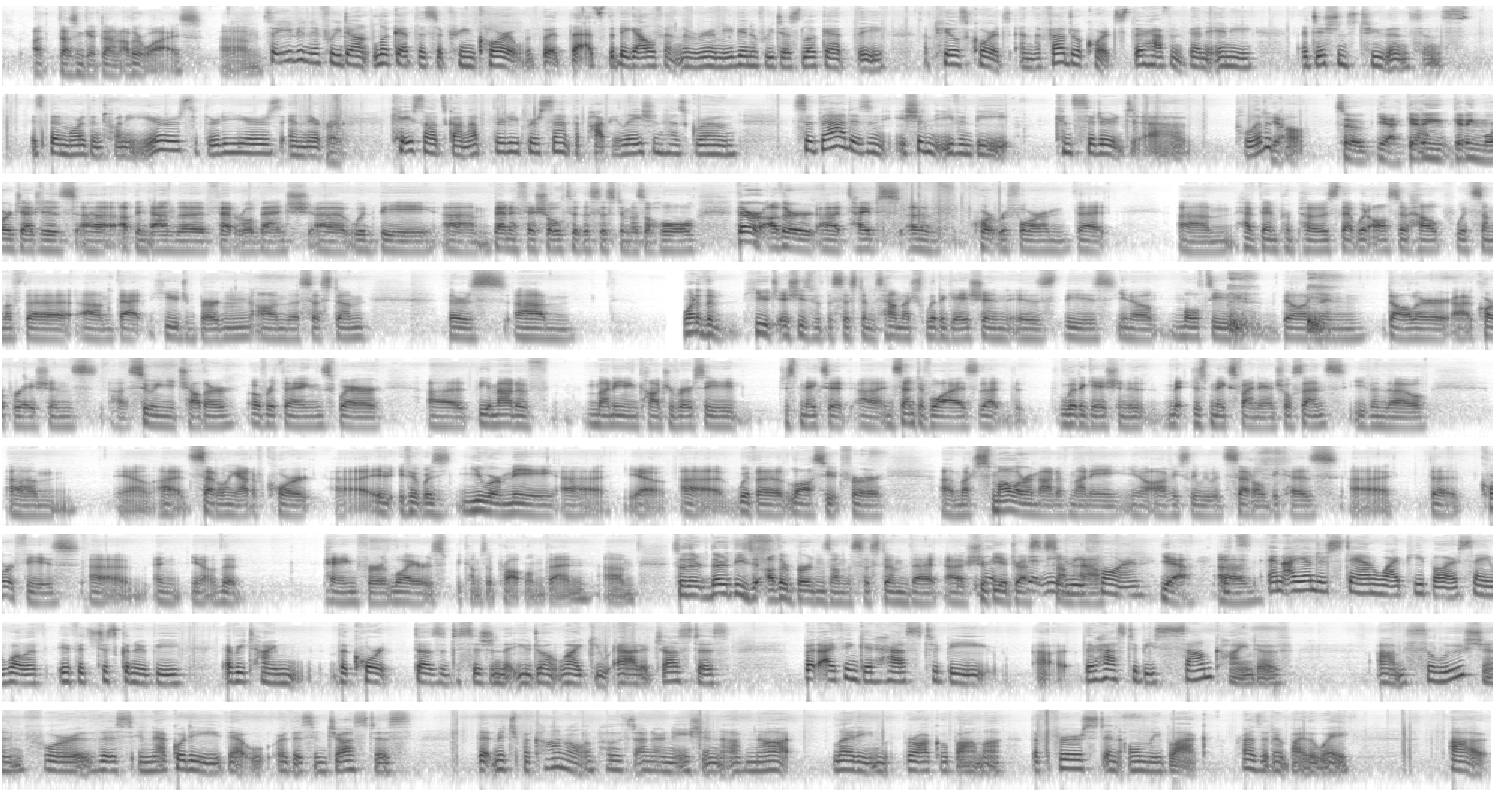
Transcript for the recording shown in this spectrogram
doesn't get done otherwise. Um, So even if we don't look at the Supreme Court, but that's the big elephant in the room, even if we just look at the appeals courts and the federal courts, there haven't been any additions to them since it's been more than 20 years to 30 years, and their Right. caseload's gone up 30%, the population has grown. So that isn't, shouldn't even be considered uh, yeah. So yeah, getting getting more judges uh, up and down the federal bench uh, would be um, beneficial to the system as a whole. There are other uh, types of court reform that um, have been proposed that would also help with some of the um, that huge burden on the system. There's um, one of the huge issues with the system is how much litigation is these, you know, multi-billion dollar uh, corporations uh, suing each other over things where uh, the amount of money and controversy just makes it uh, incentive-wise that litigation just makes financial sense, even though um, you know, uh, settling out of court. Uh, if, if it was you or me, uh, you know, uh, with a lawsuit for a much smaller amount of money, you know, obviously we would settle because uh, the court fees uh, and you know the paying for lawyers becomes a problem then. Um, so there, there are these other burdens on the system that uh, should be addressed that need somehow. reform. Yeah. Um, and I understand why people are saying, well, if, if it's just going to be every time the court does a decision that you don't like, you add a justice. But I think it has to be, uh, there has to be some kind of um, solution for this inequity that, or this injustice that Mitch McConnell imposed on our nation of not letting Barack Obama, the first and only black president, by the way, uh,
